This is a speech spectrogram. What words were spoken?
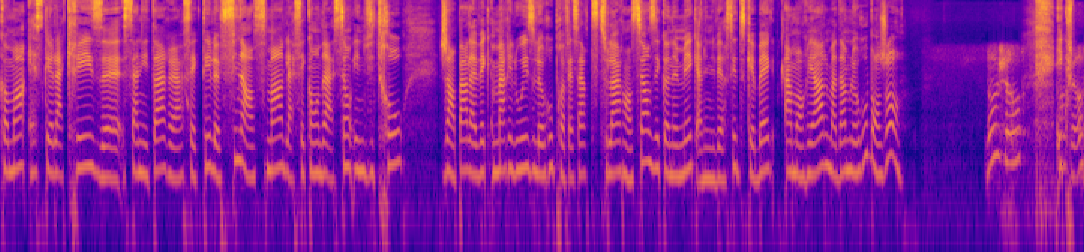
Comment est-ce que la crise euh, sanitaire a affecté le financement de la fécondation in vitro? J'en parle avec Marie-Louise Leroux, professeure titulaire en sciences économiques à l'Université du Québec à Montréal. Madame Leroux, bonjour. Bonjour. Bonjour.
